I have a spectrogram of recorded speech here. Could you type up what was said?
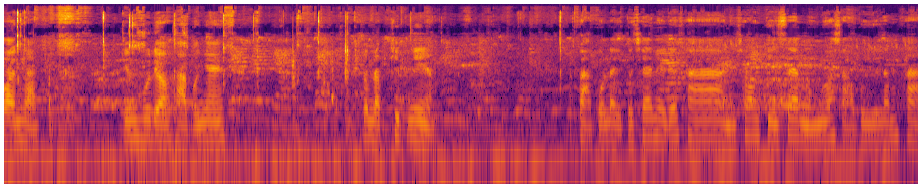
ก่อนค่ะ กินผู้เดียวค่ะเป็นไงสำหรับคลิปนี้ฝากกดไลค์กดแชร์หน่อยด้วยค่ะ ในช่องกินแซ่บหนองนัวสาวบุรีรัมย์ค่ะ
